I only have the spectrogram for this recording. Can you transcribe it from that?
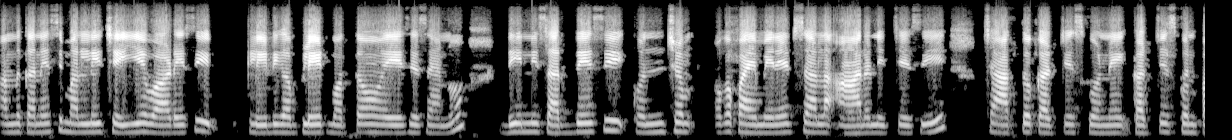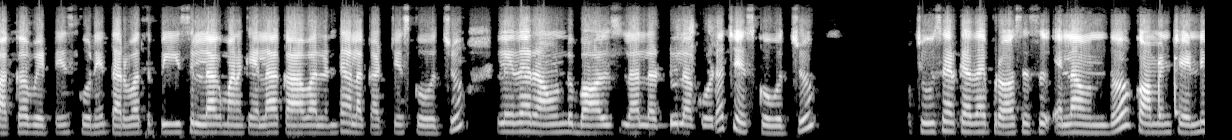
అందుకనేసి మళ్ళీ చెయ్యి వాడేసి క్లీన్గా ప్లేట్ మొత్తం వేసేసాను. దీన్ని సర్దేసి కొంచెం ఒక ఫైవ్ మినిట్స్ అలా ఆరనిచ్చేసి చాక్తో కట్ చేసుకొని కట్ చేసుకొని పక్క పెట్టేసుకొని తర్వాత పీసుల్లాగా మనకి ఎలా కావాలంటే అలా కట్ చేసుకోవచ్చు. లేదా రౌండ్ బాల్స్ లా లడ్డూలా కూడా చేసుకోవచ్చు. చూసారు కదా ఈ ప్రాసెస్ ఎలా ఉందో? కామెంట్ చేయండి.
